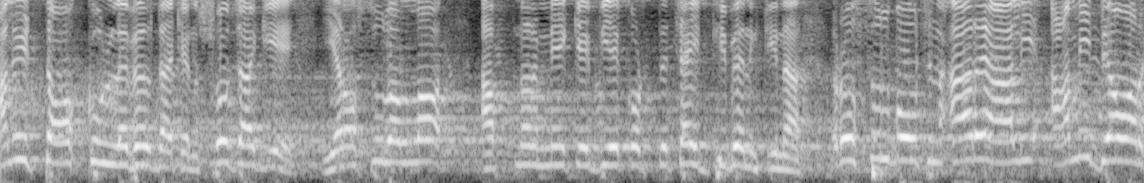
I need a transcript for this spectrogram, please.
আলীর তাওয়াক্কুল লেভেল দেখেন, সোজা গিয়ে, ইয়া রাসূলুল্লাহ, আপনার মেয়েকে বিয়ে করতে চাই, দিবেন কিনা? রসুল বলছেন, আরে আলী, আমি দেওয়ার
